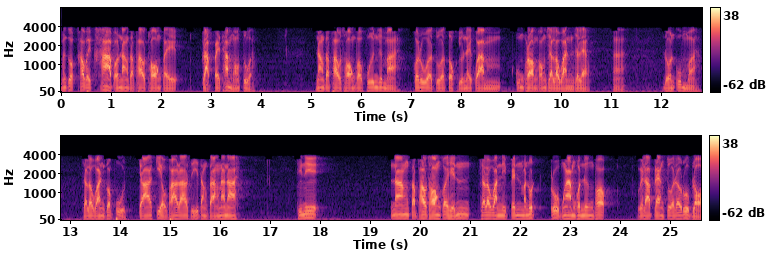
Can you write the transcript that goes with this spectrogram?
มันก็เข้าไปคาบเอานางตะเภาทองไปกลับไปถ้ำของตัว นางตะเภาทองพอฟื้นขึ้นมา ก็รู้ว่าตัวตกอยู่ในความคุ้มครองของชาละวันซะแล้ว อ่า โดนอุ้มมาชาละวันก็พูดจาเกี่ยวพาราสีต่าง ๆ นานา ทีนี้ นางตะเภาทองก็เห็นชาละวันนี่เป็นมนุษย์รูปงามคนหนึ่งเพราะเวลาแปลงตัวแล้วรูปหล่อ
